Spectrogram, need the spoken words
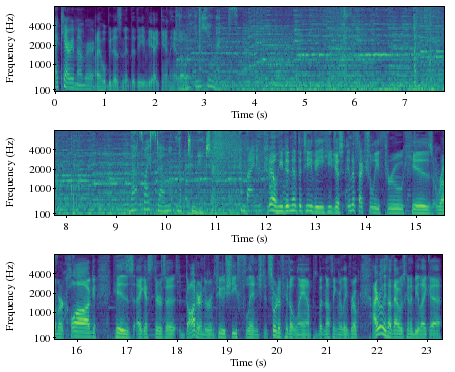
i can't remember I hope he doesn't hit the TV. I can't handle it. In That's why STEM looked to nature, combining No, he didn't hit the TV. He just ineffectually threw his rubber clog. His, I guess there's a daughter in the room too. She flinched. It sort of hit a lamp, but nothing really broke. I really thought that was going to be like a,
